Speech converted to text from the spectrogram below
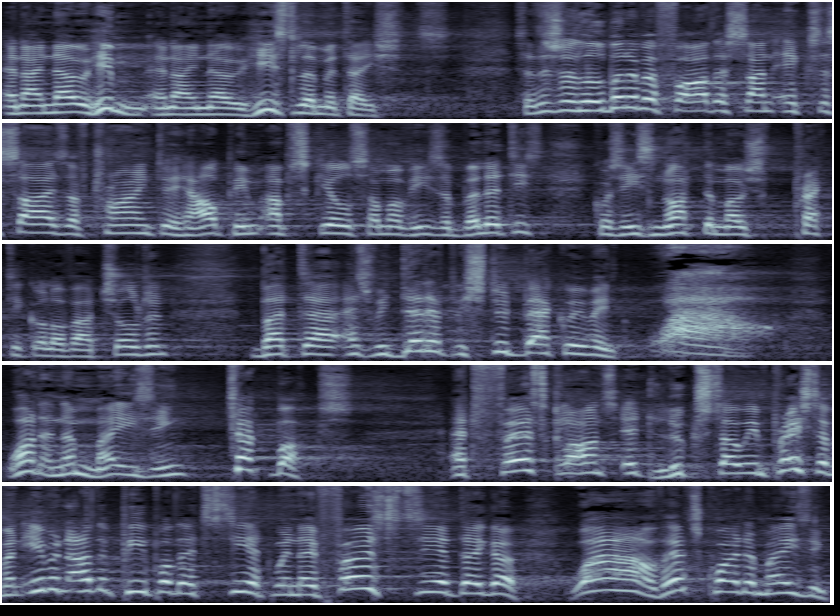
and I know him and I know his limitations. So, this was a little bit of a father son exercise of trying to help him upskill some of his abilities because he's not the most practical of our children. But uh, as we did it, we stood back, we went, wow, what an amazing chuck box. At first glance, it looks so impressive. And even other people that see it, when they first see it, they go, wow, that's quite amazing.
